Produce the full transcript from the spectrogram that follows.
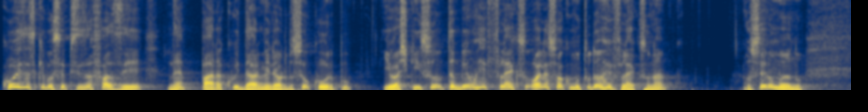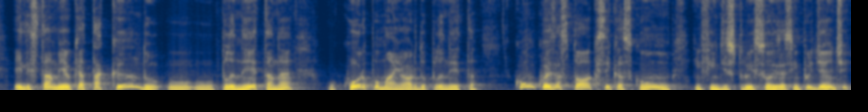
coisas que você precisa fazer né, para cuidar melhor do seu corpo. E eu acho que isso também é um reflexo. Olha só como tudo é um reflexo, né? O ser humano ele está meio que atacando o, o planeta, né? O corpo maior do planeta com coisas tóxicas, com, enfim, destruições e assim por diante.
